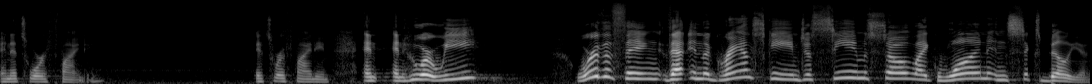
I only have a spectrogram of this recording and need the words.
And it's worth finding. It's worth finding. And, and who are we? We're the thing that, in the grand scheme, just seems so like one in six billion.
